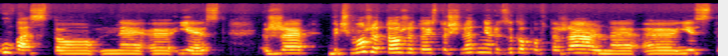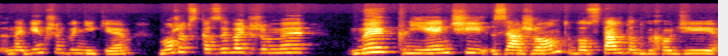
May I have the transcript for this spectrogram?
u Was to jest, że być może to, że to jest to średnie ryzyko powtarzalne, jest największym wynikiem, może wskazywać, że my My, klienci, zarząd, bo stamtąd wychodzi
